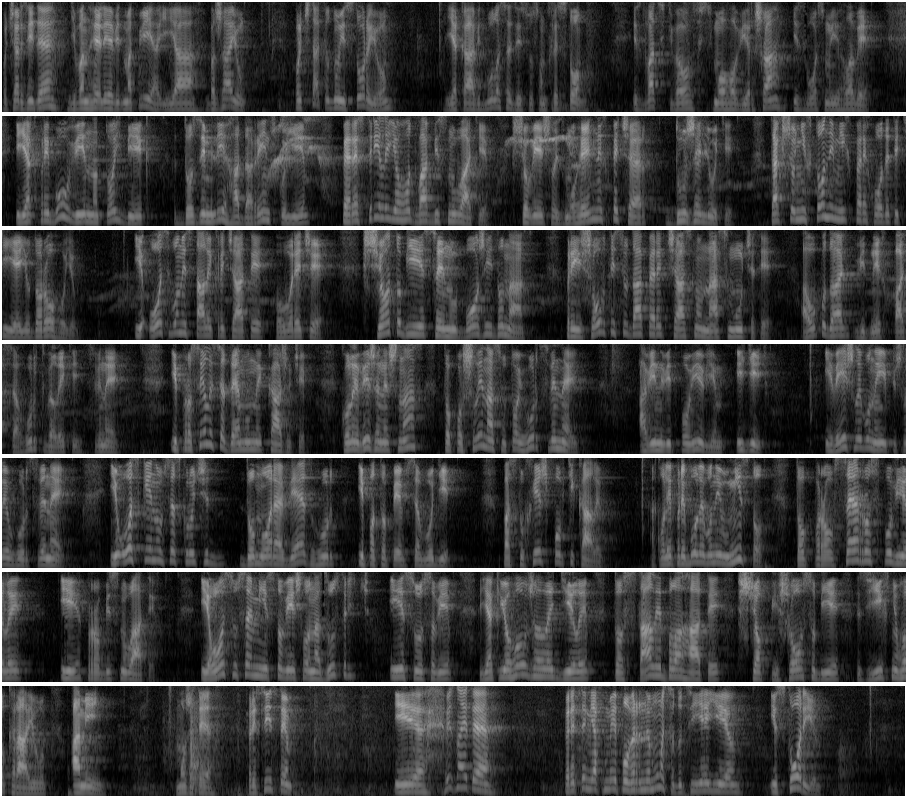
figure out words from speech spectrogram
По черзі йде Євангелія від Матвія, і я бажаю прочитати одну історію, яка відбулася з Ісусом Христом із 28 вірша із 8 глави. І як прибув він на той бік до землі Гадаринської, перестріли його два біснуваті, що вийшли з могильних печер дуже люті, так що ніхто не міг переходити тією дорогою. І ось вони стали кричати, говорячи, що тобі, сину Божий, до нас? Прийшов ти сюди передчасно нас мучити, а уподаль від них пасся гурт великий свиней. І просилися демони, кажучи, коли виженеш нас, то пошли нас у той гурт свиней. А він відповів їм: Ідіть. І вийшли вони і пішли в гурт свиней. І ось кинувся скручі до моря весь гурт і потопився в воді. Пастухи ж повтікали. А коли прибули вони в місто, то про все розповіли і про біснуватих. І ось усе місто вийшло назустріч Ісусові, як його вже гляділи, то стали благати, щоб пішов собі з їхнього краю. Амінь. Можете присісти. І ви знаєте, перед тим як ми повернемося до цієї історії,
